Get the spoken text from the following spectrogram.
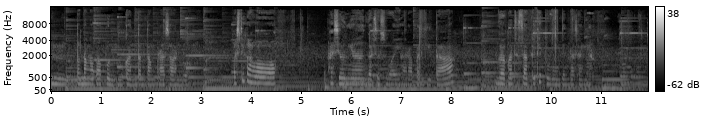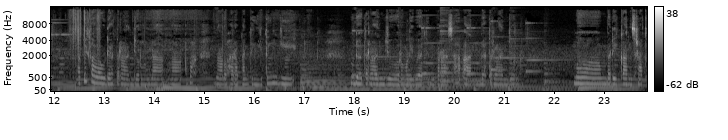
hmm, tentang apa pun bukan tentang perasaan doang. Pasti kalau hasilnya gak sesuai harapan kita gak akan sesakit itu mungkin rasanya. Tapi kalau udah terlanjur na, na apa naruh harapan tinggi tinggi udah terlanjur ngelibatin perasaan udah terlanjur memberikan 100%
